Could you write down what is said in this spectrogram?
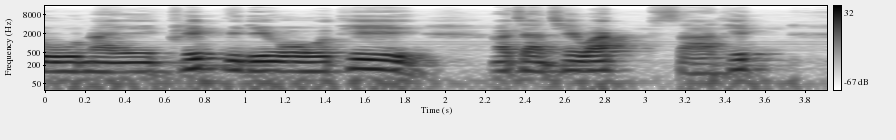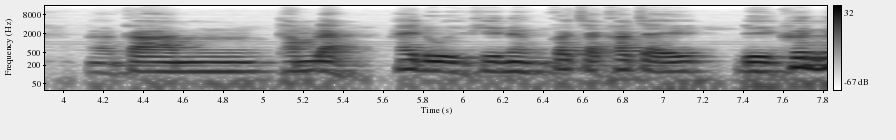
ดูในคลิปวิดีโอที่อาจารย์ชัยวัฒน์สาธิต การทำแลบให้ดูอีกทีหนึ่งก็จะเข้าใจดีขึ้น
